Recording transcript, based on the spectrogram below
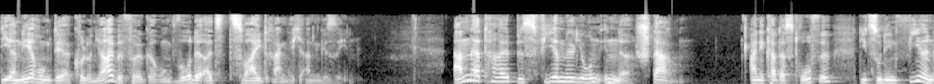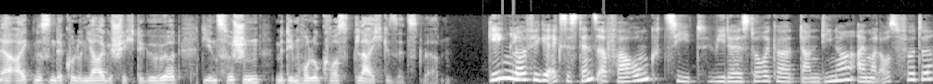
Die Ernährung der Kolonialbevölkerung wurde als zweitrangig angesehen. Anderthalb bis vier Millionen Inder starben. Eine Katastrophe, die zu den vielen Ereignissen der Kolonialgeschichte gehört, die inzwischen mit dem Holocaust gleichgesetzt werden. Gegenläufige Existenzerfahrung zieht, wie der Historiker Dan Diener einmal ausführte,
